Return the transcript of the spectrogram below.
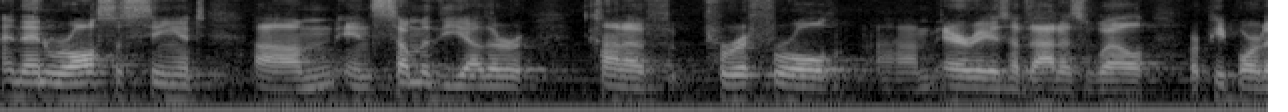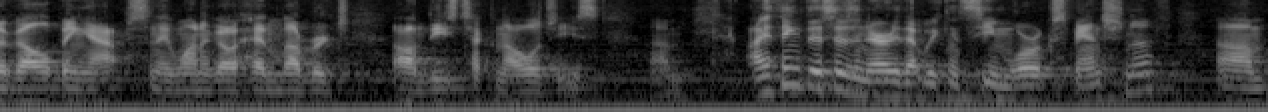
And then we're also seeing it um, in some of the other kind of peripheral um, areas of that as well, where people are developing apps and they want to go ahead and leverage um, these technologies. Um, I think this is an area that we can see more expansion of. Um,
